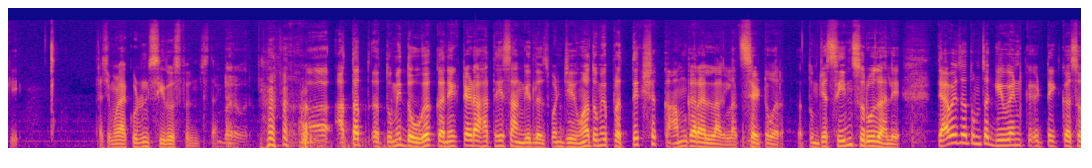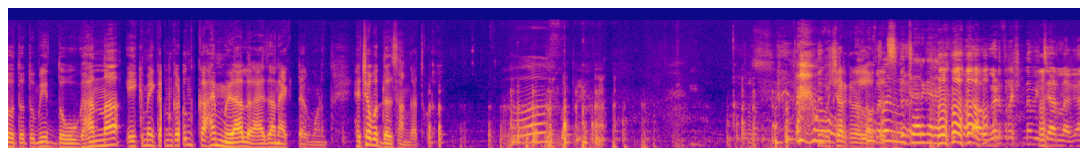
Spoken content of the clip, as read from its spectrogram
की त्याच्यामुळे I couldn't see those films बरोबर. आता तुम्ही दोघं कनेक्टेड आहात हे सांगितलंच पण जेव्हा तुम्ही प्रत्यक्ष काम करायला लागलात सेटवर तुमचे सीन सुरू झाले. त्यावेळेचं तुमचं गिव्ह अँड टेक कसं होतं? तुम्ही दोघांना एकमेकांकडून काय मिळालं ॲज अन ॲक्टर म्हणून? ह्याच्याबद्दल सांगा थोडं. विचार करायला खूपच विचार करा अवघड प्रश्न विचारला का?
